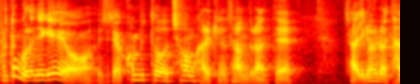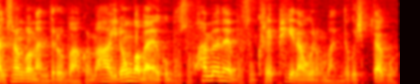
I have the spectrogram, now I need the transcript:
보통 그런 얘기해요. 이제 제가 컴퓨터 처음 가르치는 사람들한테 자 이런 이런 단순한 걸 만들어 봐. 그럼 아 이런 거 말고 무슨 화면에 무슨 그래픽이 나오고 이런 거 만들고 싶다고.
